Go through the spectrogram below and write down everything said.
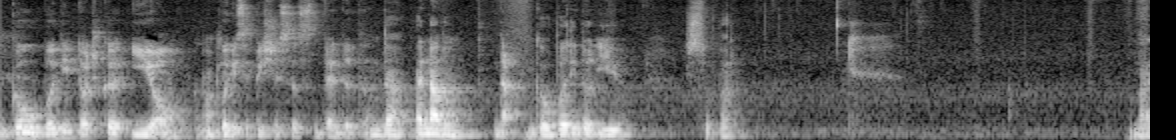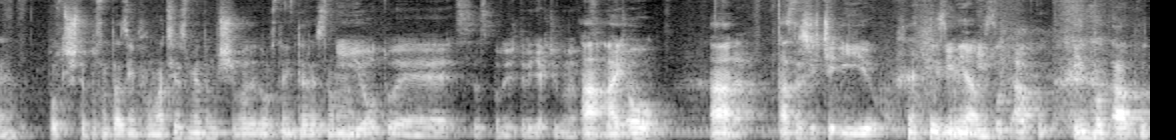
gobuddy.io, като okay. Buddy се пише с две дъта. Да, една дума. Да. gobuddy.io. Супер. Добре. После ще пусна тази информация. Смятам, че ще бъде доста интересна. io е с, понеже те видях, че го написах. А, IO. А, да. аз реших, че EU. Извинявам се. Input-output. Input-output.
